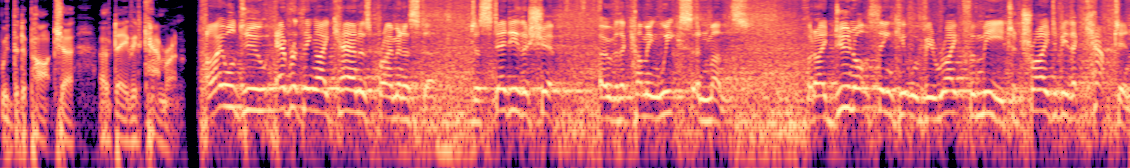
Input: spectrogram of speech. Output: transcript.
with the departure of David Cameron. I will do everything I can as Prime Minister to steady the ship over the coming weeks and months but I do not think it would be right for me to try to be the captain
